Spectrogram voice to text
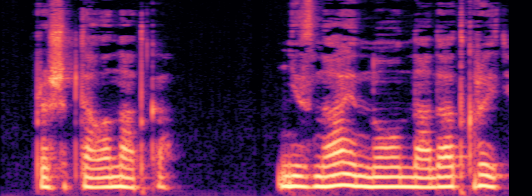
– прошептала Натка. «Не знаю, но надо открыть».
